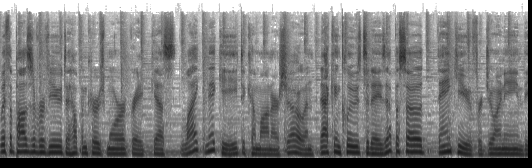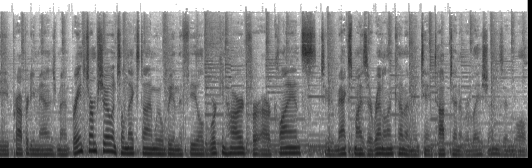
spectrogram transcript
with a positive review to help encourage more great guests like Nicki to come on our show. And that concludes today's episode. Thank you for joining the Property Management Brainstorm Show. Until next time, we'll be in the field working hard for our clients to maximize their rental income and maintain top tenant relations. And we'll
